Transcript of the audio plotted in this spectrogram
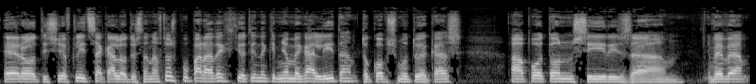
ερώτηση. Ο Ευκλήτης Ακαλώτο ήταν αυτός που παραδέχθηκε ότι ήταν και μια μεγάλη ήττα το κόψιμο του ΕΚΑΣ από τον ΣΥΡΙΖΑ. Βέβαια,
